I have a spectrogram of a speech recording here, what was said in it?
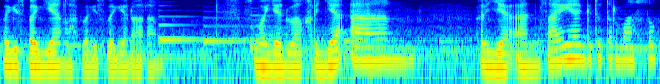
Bagi sebagian lah bagi sebagian orang. Semua jadwal kerjaan kerjaan saya gitu termasuk.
